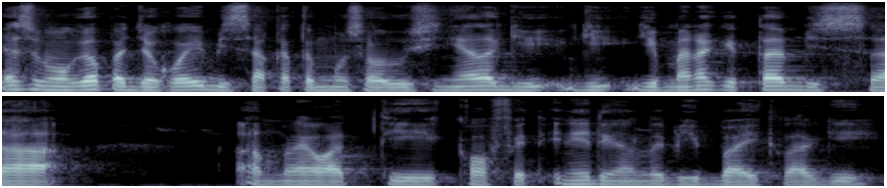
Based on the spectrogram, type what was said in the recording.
ya semoga Pak Jokowi bisa ketemu solusinya lagi. Gimana kita bisa uh, melewati COVID ini dengan lebih baik lagi.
